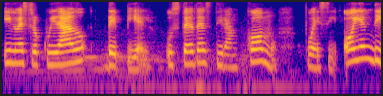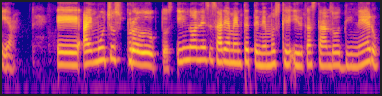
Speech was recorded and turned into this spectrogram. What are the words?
y nuestro cuidado de piel. Ustedes dirán, ¿cómo? Pues sí, hoy en día eh, hay muchos productos y no necesariamente tenemos que ir gastando dinero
